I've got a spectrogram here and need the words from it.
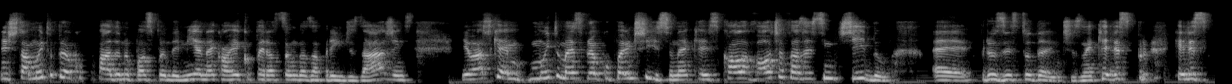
A gente está muito preocupada no pós-pandemia, né, com a recuperação das aprendizagens. Eu acho que é muito mais preocupante isso, né? Que a escola volte a fazer sentido é, para os estudantes, né? Que eles, que eles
